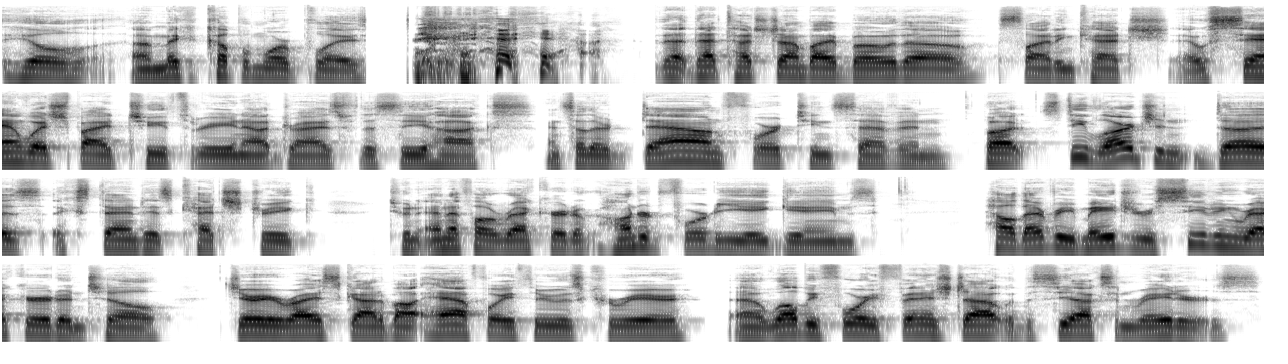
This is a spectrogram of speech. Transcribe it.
He'll uh, make a couple more plays. yeah. That that touchdown by Bo though, sliding catch, it was sandwiched by two three and out drives for the Seahawks. And so they're down 14-7. But Steve Largent does extend his catch streak to an NFL record of 148 games, held every major receiving record until Jerry Rice got about halfway through his career, uh, well before he finished out with the Seahawks and Raiders.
